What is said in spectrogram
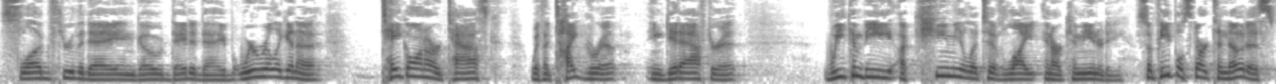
slug through the day and go day to day, but we're really gonna take on our task with a tight grip and get after it, we can be a cumulative light in our community. So people start to notice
